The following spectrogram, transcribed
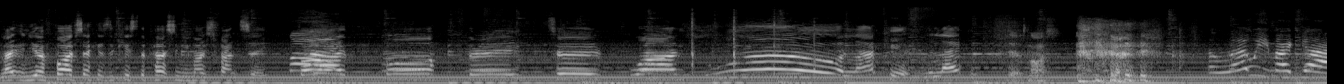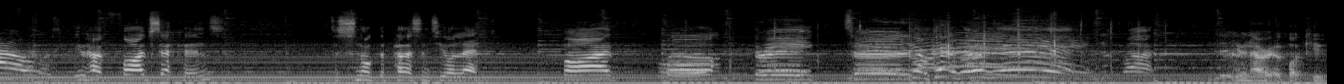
Leighton, you have five seconds to kiss the person you most fancy. Five, four, three, two, one. Whoa! I like it. I like it. Yeah, it's nice. Hello, my gal. You have five seconds to snog the person to your left. Five, four, three, two. Go get a yeah! Right. You and Harry are quite cute.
